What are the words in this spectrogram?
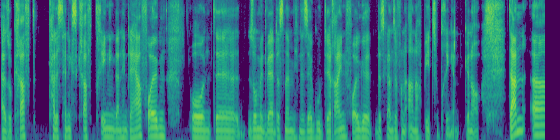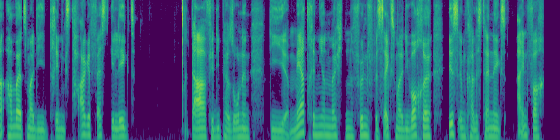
also Kraft Calisthenics-Krafttraining dann hinterher folgen. Und, äh, somit wäre das nämlich eine sehr gute Reihenfolge, das Ganze von A nach B zu bringen, genau. Dann, äh, haben wir jetzt mal die Trainingstage festgelegt. Da für die Personen, die mehr trainieren möchten, 5 bis 6 Mal die Woche, ist im Calisthenics einfach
